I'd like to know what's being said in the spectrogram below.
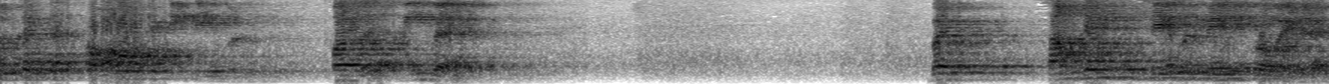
look at the probability table for the p value. But sometimes this table may be provided,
